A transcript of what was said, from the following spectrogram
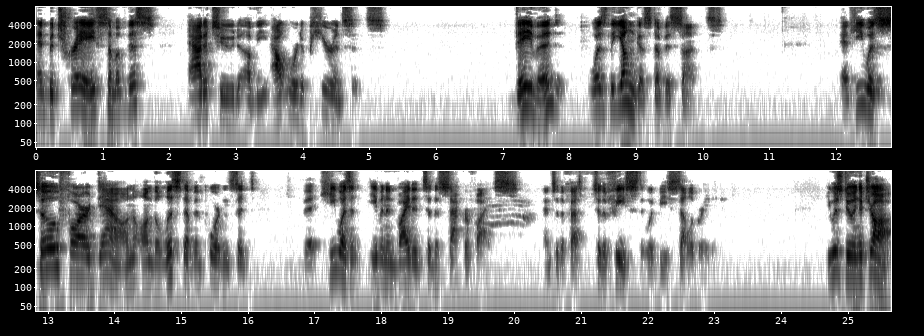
and betray some of this attitude of the outward appearances. David was the youngest of his sons. And he was so far down on the list of importance that, that he wasn't even invited to the sacrifice and to the, fest, to the feast that would be celebrated. He was doing a job,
